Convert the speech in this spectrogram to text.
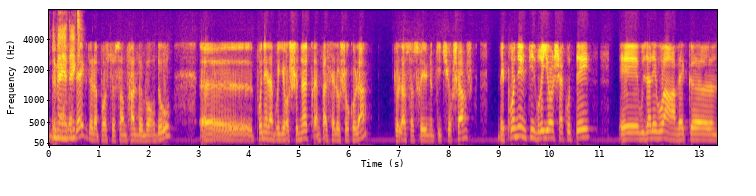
de, de la poste centrale de Bordeaux. Euh, prenez la brioche neutre, un pas celle au chocolat, que là, ça serait une petite surcharge. Mais prenez une petite brioche à côté et vous allez voir avec, euh,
